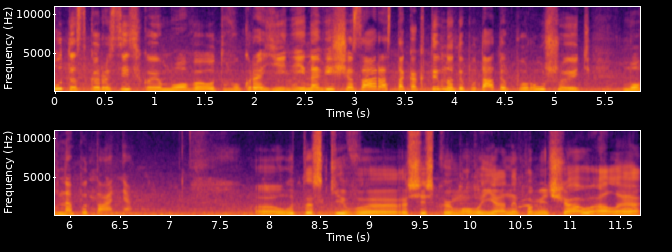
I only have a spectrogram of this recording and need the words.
утиски російської мови от в Україні? І навіщо зараз так активно депутати порушують мовне питання? Е, Утисків е, російської мови я не помічав, але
